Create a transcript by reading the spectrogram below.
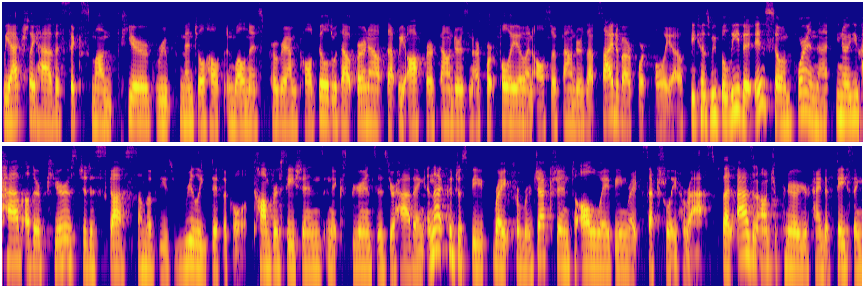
We actually have a six month peer group mental health and wellness program called Build Without Burnout that we offer founders in our portfolio and also founders outside of our portfolio because we believe it is so important that, you know, you have other peers to discuss some of these really difficult conversations and experiences you're having. And that could just be right from rejection to all the way being right sexually harassed. But as an entrepreneur, you're kind of facing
